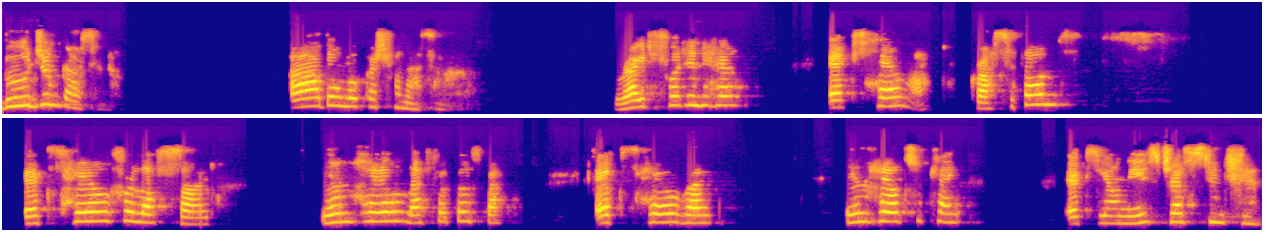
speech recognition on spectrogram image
Bhujangasana. Adho Mukha Svanasana. Right foot inhale. Exhale Cross the thumbs. Exhale for left side. Inhale, left foot goes back. Exhale, right. Inhale to plank. Exhale, knees, chest, and chin.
